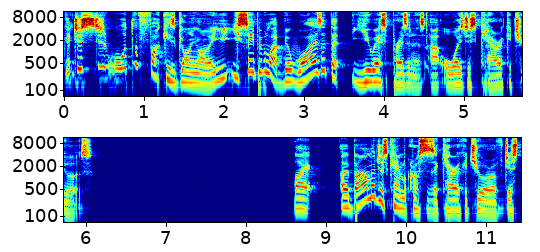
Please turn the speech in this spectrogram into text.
just, just, what the fuck is going on? You, you see people like Bill. Why is it that US presidents are always just caricatures? Like Obama just came across as a caricature of just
